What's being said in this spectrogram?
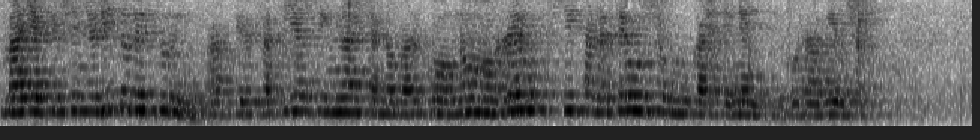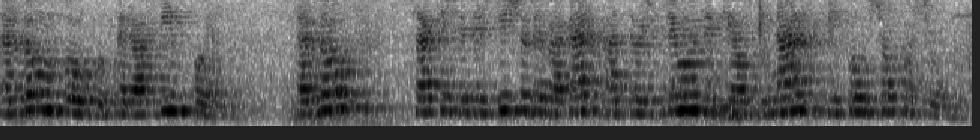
María que o señorito de Tui, a que facía signaxa no balcón, non morreu, si faleceu o seu lugartenente, o rabioso. Tardou un pouco, pero a fin foi. Tardou, xa que se desfixo devagar ata o extremo de que ao final ficou só cos outros.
